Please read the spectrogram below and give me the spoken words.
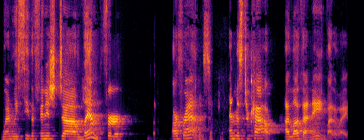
when we see the finished uh, limb for our friends and Mr. Cow. I love that name, by the way.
